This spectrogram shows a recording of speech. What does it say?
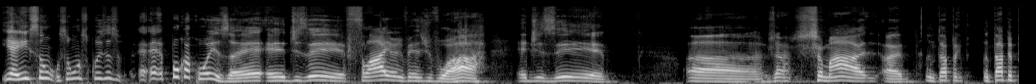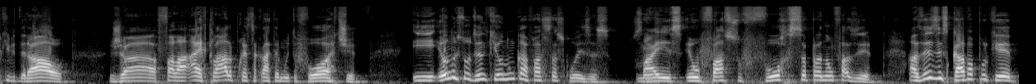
E aí são, são umas coisas. É, é pouca coisa. É, é dizer fly ao invés de voar. é dizer. Uh, já chamar uh, Antap, Antap Epidrall, já falar, ah, é claro, porque essa carta é muito forte. E eu não estou dizendo que eu nunca faço essas coisas, Sim. mas eu faço força para não fazer. Às vezes escapa porque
